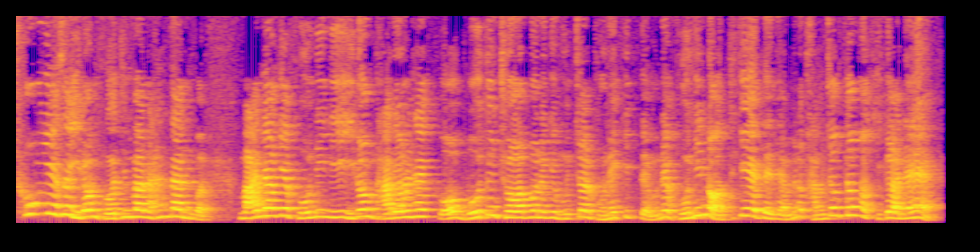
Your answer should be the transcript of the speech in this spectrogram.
총회에서 이런 거짓말을 한다는 것. 만약에 본인이 이런 발언을 했고 모든 조합원에게 문자를 보냈기 때문에 본인은 어떻게 해야 되냐면 감정평가 기간에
